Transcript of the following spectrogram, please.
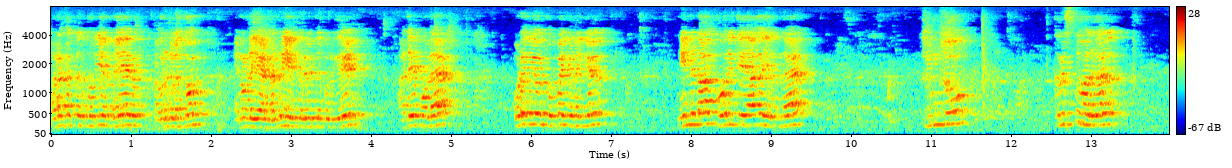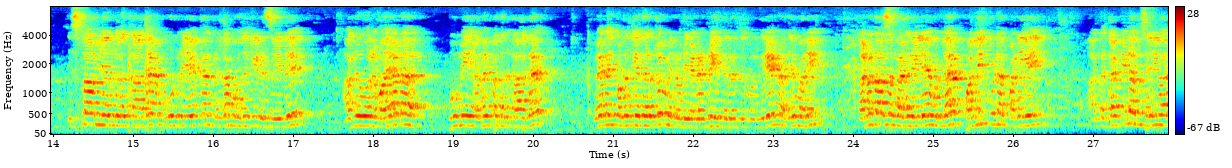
வணக்கத்திற்குரிய மேயர் அவர்களுக்கும் என்னுடைய நன்றியை தெரிவித்துக் கொள்கிறேன். அதே போல குடங்கியூர் குப்பை கிடங்கில் நீண்ட நாள் கோரிக்கையாக இருந்த இந்து கிறிஸ்துவர்கள் இஸ்லாமியர்களுக்காக மூன்று ஏக்கர் நிலம் ஒதுக்கீடு செய்து அங்கு ஒரு மயான பூமி அமைப்பதற்காக வேலை தொடங்கியதற்கும் என்னுடைய நன்றியை தெரிவித்துக் கொள்கிறேன். அதே மாதிரி கண்ணதாசன் நகரிலே உள்ள பள்ளிக்கூட பணியை அந்த கட்டிடம் சரிவர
